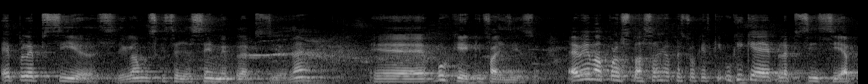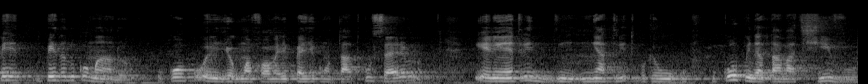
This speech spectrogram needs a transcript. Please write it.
epilepsias, digamos que seja semi-epilepsia, né? É, por que que faz isso? É a mesma aproximação de uma pessoa que... O que, que é a epilepsia em si? É a perda do comando. O corpo, ele, de alguma forma, ele perde contato com o cérebro e ele entra em, em atrito, porque o, o corpo ainda estava ativo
